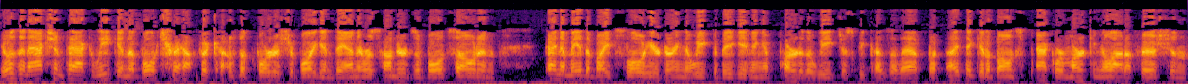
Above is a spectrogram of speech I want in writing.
it was an action-packed weekend of boat traffic out of the port of Sheboygan, Dan. There was hundreds of boats out and kind of made the bite slow here during the week, the beginning of part of the week just because of that. But I think it'll bounce back. We're marking a lot of fish and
